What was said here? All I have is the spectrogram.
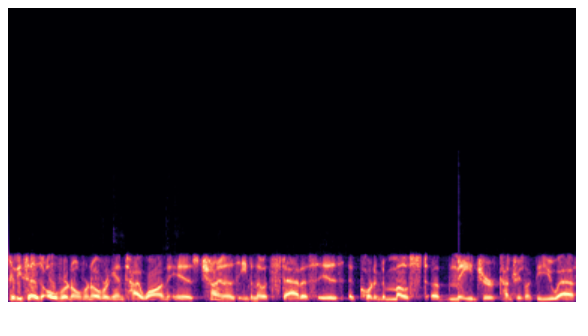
if he says over and over and over again, Taiwan is China's, even though its status is, according to most uh, major countries like the U.S.,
